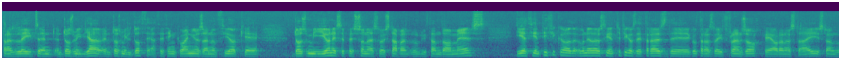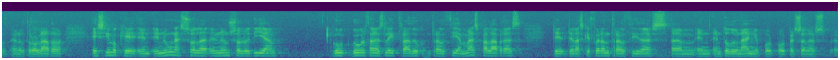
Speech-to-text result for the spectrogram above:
Translate en, ya en 2012, hace cinco años, anunció que Dos millones de personas lo estaban utilizando al mes y el científico, uno de los científicos detrás de Google Translate, Franz que ahora no está ahí, está en otro lado, estimó que en un solo día Google, Translate traducía más palabras de, las que fueron traducidas um, en, todo un año por, personas, eh,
